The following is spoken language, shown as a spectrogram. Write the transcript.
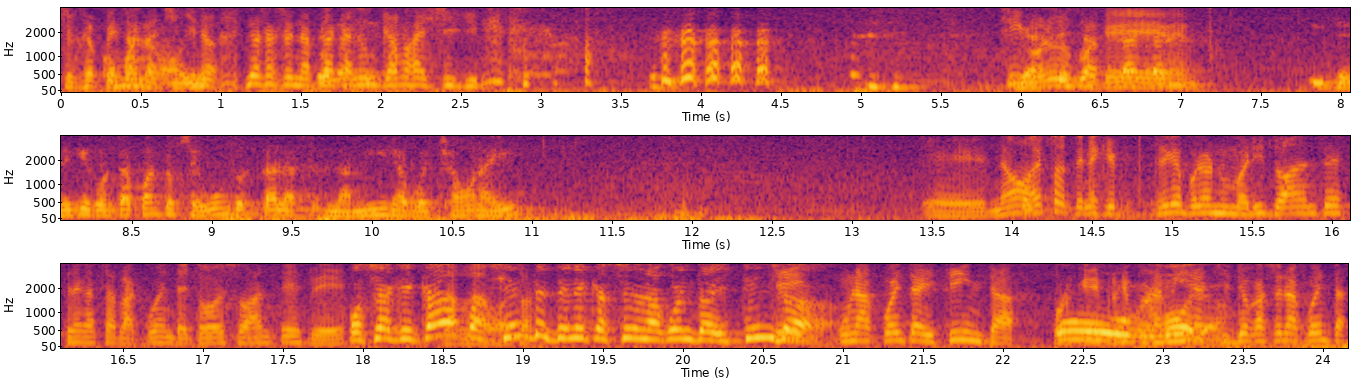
Yo quedo ¿Cómo pensando, no? chiqui. No, no se hace una placa nunca más, el chiqui. sí, boludo, porque. placa Y tenés que contar cuántos segundos está la, la mina o el chabón ahí. Eh, no, eso tenés que, tenés que poner un numerito antes, tenés que hacer la cuenta y todo eso antes de. O sea que cada paciente botón. tenés que hacer una cuenta Sí, distinta. una cuenta distinta. Porque, Uh, por ejemplo, una mina, mola. si tengo que hacer una cuenta,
